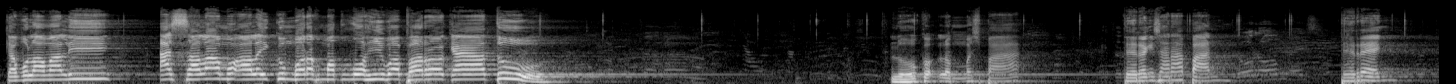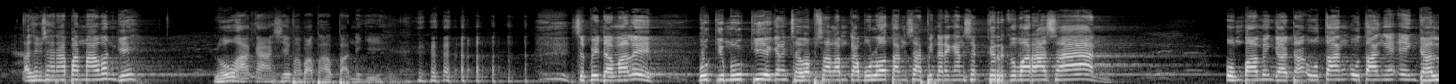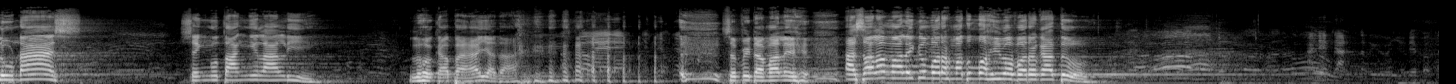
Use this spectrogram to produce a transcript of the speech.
Kawula wali Assalamualaikum warahmatullahi wabarakatuh. Loh kok lemes, Pak? Dereng sarapan? Dereng. Langsung sarapan mawon nggih. Loh akase bapak-bapak niki. Sepeda malih. Mugi-mugi yang jawab salam kawula tansah pinaringan seger kewarasan. Umpami nggak ada utang, utangnya enggak lunas. Sing ngutangi lali. Lo gak bahaya ta? Sepeda malih. Assalamualaikum warahmatullahi wabarakatuh.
